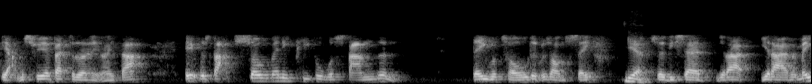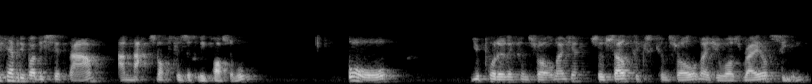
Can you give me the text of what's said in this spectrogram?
the atmosphere better or anything like that it was that so many people were standing, they were told it was unsafe. Yeah. So they said, you know, you either make everybody sit down, and that's not physically possible, or you put in a control measure. So Celtic's control measure was rail seating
